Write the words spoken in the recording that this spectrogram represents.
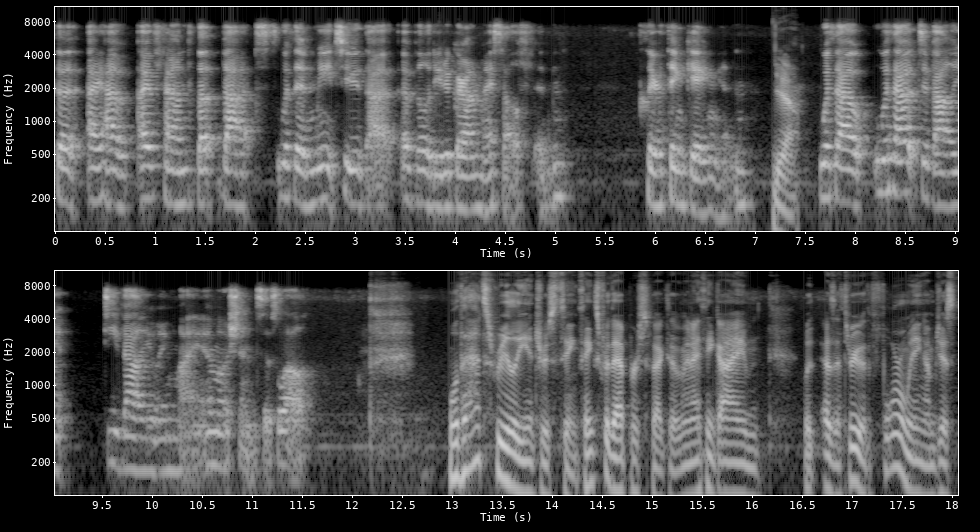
that I have I've found that that's within me too that ability to ground myself in clear thinking and Yeah. without without devalu- devaluing my emotions as well. Well, that's really interesting. Thanks for that perspective. I mean, I think I'm with as a three with a four wing, I'm just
